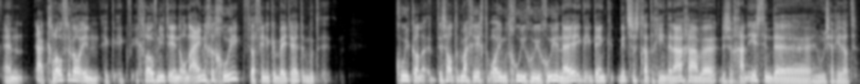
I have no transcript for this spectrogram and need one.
En ja, ik geloof er wel in. Ik, ik, ik geloof niet in oneindige groei. Dat vind ik een beetje. Het moet, groei kan. Het is altijd maar gericht op. Oh, je moet groeien, groeien, groeien. Nee, ik, ik denk. Dit is een strategie. En daarna gaan we. Dus we gaan eerst in de. Hoe zeg je dat?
